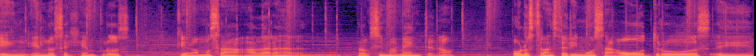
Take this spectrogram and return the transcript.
en, los ejemplos que vamos a, dar próximamente, ¿no? O los transferimos a otros, em,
